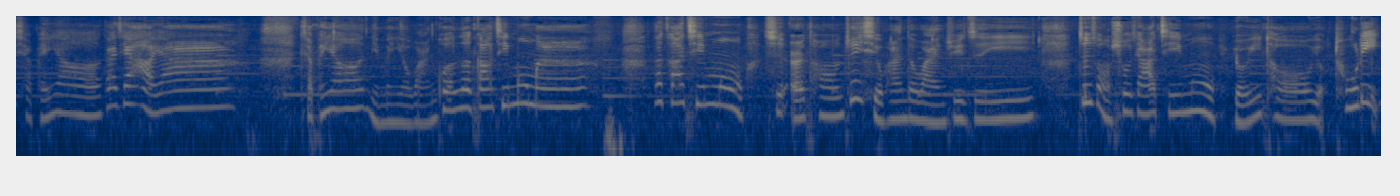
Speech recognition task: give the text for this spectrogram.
小朋友，大家好呀！小朋友，你们有玩过乐高积木吗？乐高积木是儿童最喜欢的玩具之一。这种塑胶积木有一头有凸力，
